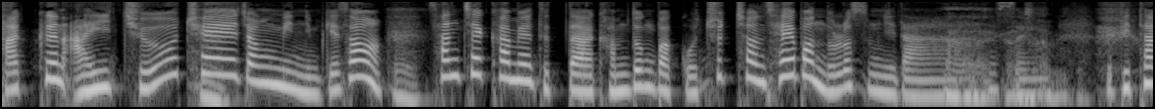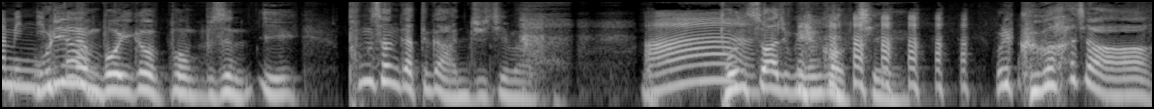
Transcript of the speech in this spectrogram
다 큰 아이추 최정민 님께서 네. 산책하며 듣다 감동받고 추천 세 번 눌렀습니다. 아. 감사합니다. 그 비타민 님도 우리는 뭐 이거 뭐 무슨 이 풍선 같은 거 안 주지만 아, 돈 쏴주고 이런 거 없지. 우리 그거 하자.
